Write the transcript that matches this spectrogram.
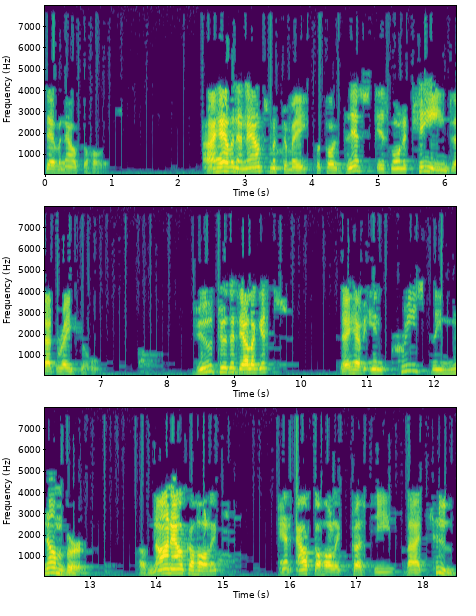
seven alcoholics. I have an announcement to make because this is going to change that ratio. Due to the delegates, they have increased the number of non-alcoholic and alcoholic trustees by two.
